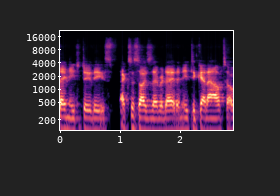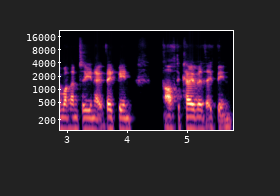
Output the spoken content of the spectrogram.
they need to do these exercises every day. They need to get out. I want them to, you know, they've been after COVID, they've been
